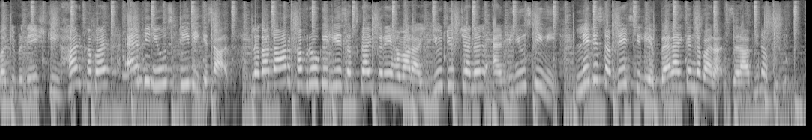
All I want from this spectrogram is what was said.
मध्य प्रदेश की हर खबर एमपी न्यूज़ टीवी के साथ। लगातार खबरों के लिए सब्सक्राइब करें हमारा YouTube channel MP news TV latest update के लिए बेल आइकन दबाना जरा भी न भूलें।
